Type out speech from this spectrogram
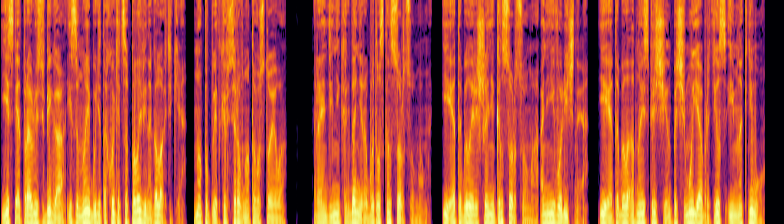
Если отправлюсь в бега, и за мной будет охотиться половина галактики. Но попытка все равно того стоила. Рэнди никогда не работал с консорциумом. И это было решение консорциума, а не его личное. И это было одной из причин, почему я обратился именно к нему.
